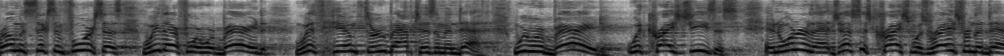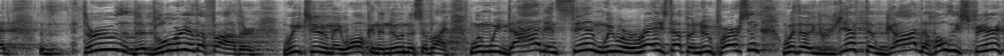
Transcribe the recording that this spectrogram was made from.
Romans 6 and 4 says, We therefore were buried with him through baptism and death. We were buried with Christ Jesus in order that just as Christ was raised from the dead through the glory of the Father, we too may walk in the newness of life. When we died in sin, we were raised up a new person with a gift of God, the Holy Spirit.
